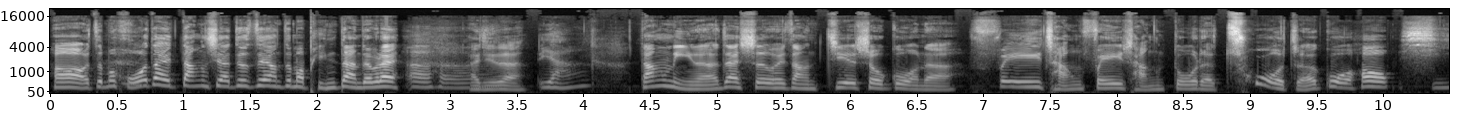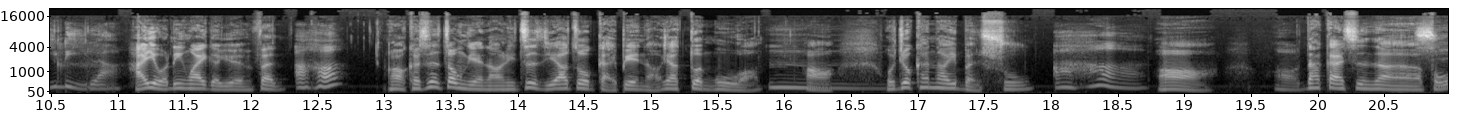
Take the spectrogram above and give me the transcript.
哦，怎么活在当下就这样这么平淡，对不对？还记得？呀。当你呢在社会上接受过呢非常非常多的挫折过后，洗礼了，还有另外一个缘分。啊哈，好，可是重点哦，你自己要做改变哦，要顿悟哦，嗯，好，我就看到一本书。啊哈，哦哦，大概是那佛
